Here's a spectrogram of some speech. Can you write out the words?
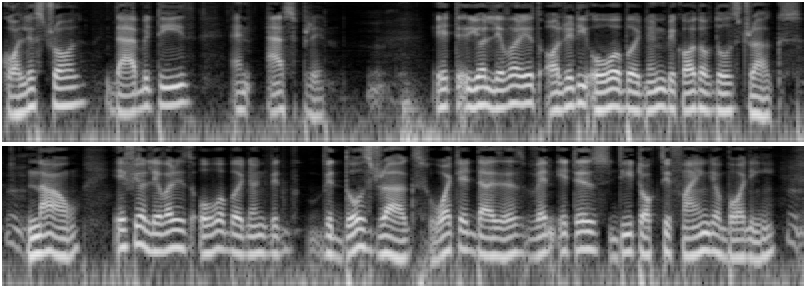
cholesterol, diabetes, and aspirin, hmm. it your liver is already overburdened because of those drugs. Hmm. Now, if your liver is overburdened with with those drugs, what it does is when it is detoxifying your body, hmm.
